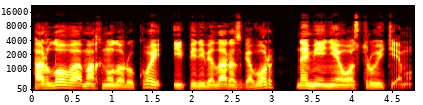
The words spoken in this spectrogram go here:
Орлова махнула рукой и перевела разговор на менее острую тему.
